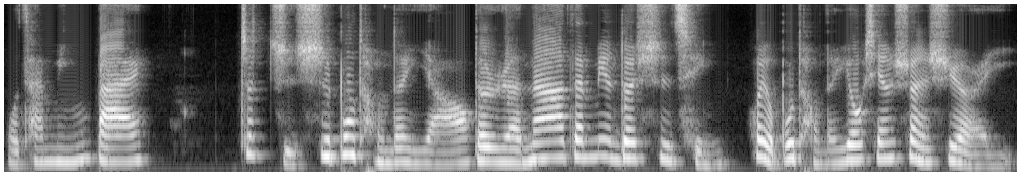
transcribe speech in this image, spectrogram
我才明白，这只是不同的摇的人啊，在面对事情会有不同的优先顺序而已，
